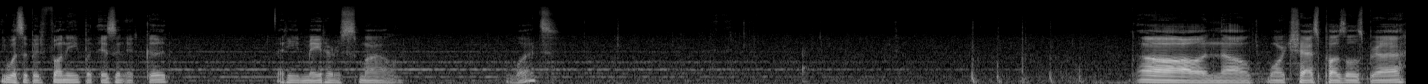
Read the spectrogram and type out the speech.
He was a bit funny, but isn't it good that he made her smile? What? Oh no, more chess puzzles, bruh.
